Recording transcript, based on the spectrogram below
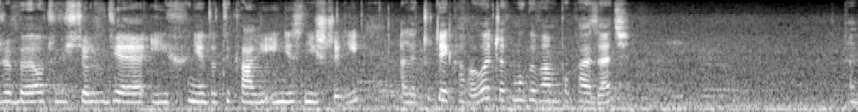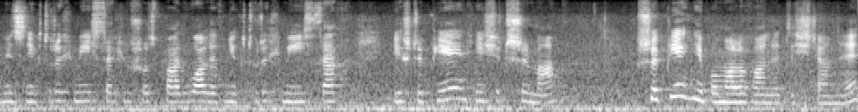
żeby oczywiście ludzie ich nie dotykali i nie zniszczyli. Ale tutaj kawałeczek mogę Wam pokazać. Tak więc w niektórych miejscach już odpadło, ale w niektórych miejscach jeszcze pięknie się trzyma. Przepięknie pomalowane te ściany.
